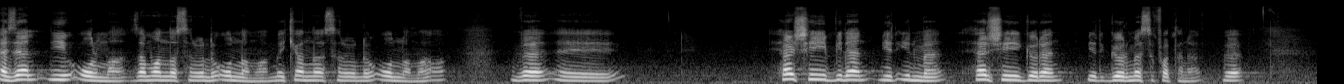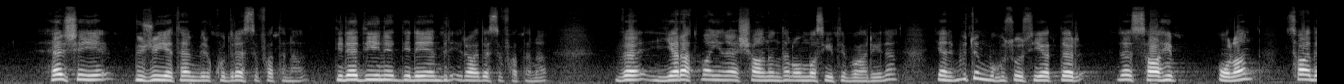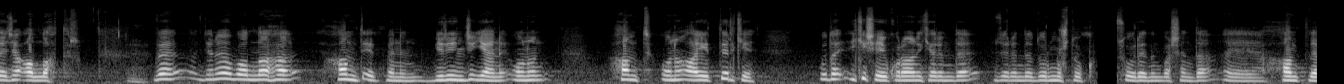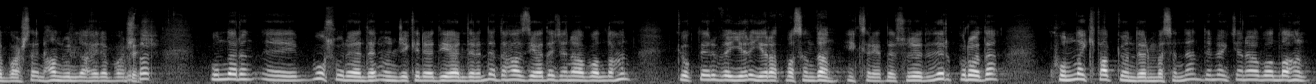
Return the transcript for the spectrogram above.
ezelli olma, zamanla sınırlı olmama, mekanla sınırlı olmama ve e, her şeyi bilen bir ilme, her şeyi gören bir görme sıfatına ve her şeyi gücü yeten bir kudret sıfatına, dilediğini dileyen bir irade sıfatına ve yaratma yine şanından olması itibariyle yani bütün bu hususiyetlere sahip olan sadece Allah'tır. Evet. Ve Cenab-ı Allah'a hamd etmenin birinci yani onun hamd ona aittir ki bu da iki şey Kur'an-ı Kerim'de üzerinde durmuştuk. Surenin başında e, hamdle başlar, elhamdülillah ile başlar. Evet. Bunların e, bu sureden öncekiler diğerlerinde daha ziyade Cenab-ı Allah'ın gökleri ve yeri yaratmasından ekseriyetle söz edilir. Burada kuluna kitap göndermesinden demek Cenab-ı Allah'ın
